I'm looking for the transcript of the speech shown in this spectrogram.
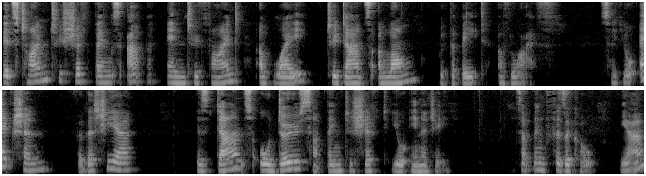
It's time to shift things up and to find a way to dance along with the beat of life. So your action for this year is dance or do something to shift your energy. Something physical, yeah?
